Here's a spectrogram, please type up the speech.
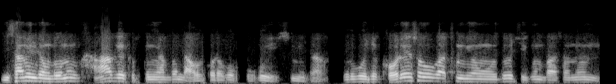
2, 3일 정도는 강하게 급등이 한번 나올 거라고 보고 있습니다. 그리고 이제 거래소 같은 경우도 지금 봐서는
